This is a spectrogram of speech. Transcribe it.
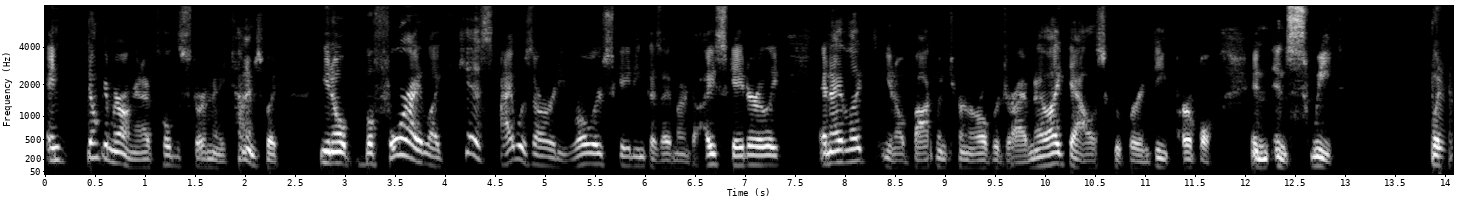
And don't get me wrong, and I've told the story many times, but you know, before I liked Kiss, I was already roller skating because I learned to ice skate early. And I liked, you know, Bachman Turner Overdrive. And I liked Alice Cooper and Deep Purple and, and Sweet. But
